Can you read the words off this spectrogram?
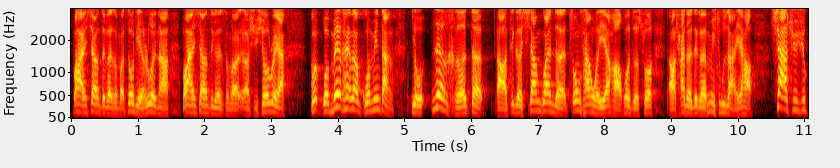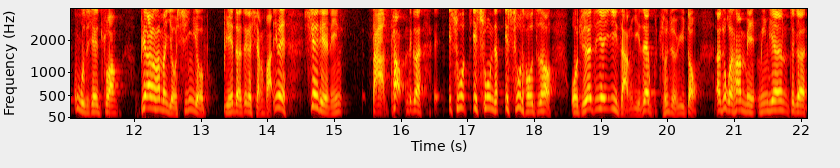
包含像这个什么周点论啊，包含像这个什么呃许修睿啊，国我没有看到国民党有任何的啊这个相关的中常委也好，或者说啊他的这个秘书长也好，下去去顾这些庄，不要让他们有心有别的这个想法，因为谢点林。打炮那个一出一出一出头之后，我觉得这些议长也在蠢蠢欲动。那如果他明明天这个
